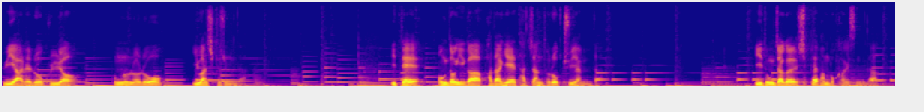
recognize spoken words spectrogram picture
위아래로 굴려 폼롤러로 이완시켜 줍니다. 이때 엉덩이가 바닥에 닿지 않도록 주의합니다. 이 동작을 10회 반복하겠습니다.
